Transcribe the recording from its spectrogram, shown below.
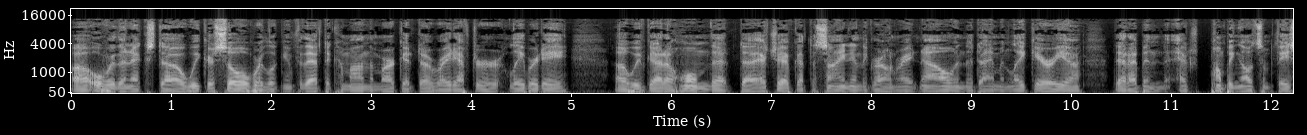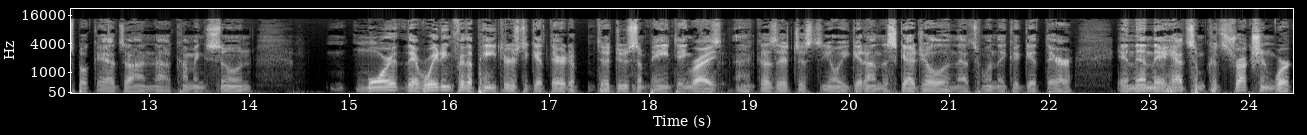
Uh, over the next uh, week or so, we're looking for that to come on the market uh, right after Labor Day. Uh, we've got a home that uh, actually I've got the sign in the ground right now in the Diamond Lake area that I've been pumping out some Facebook ads on uh, coming soon more they're waiting for the painters to get there to, to do some painting Right. because it just you know you get on the schedule and that's when they could get there. And then they had some construction work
